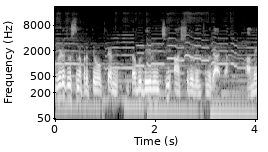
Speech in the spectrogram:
ఇవిడ చూసిన ప్రతి ఒక్కరిని ప్రభు దీవించి ఆశీర్వదించును గాక ఆమె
